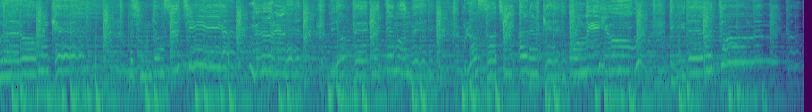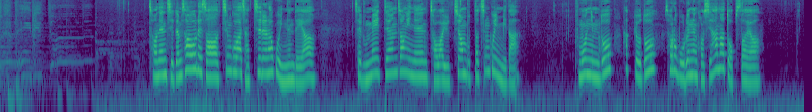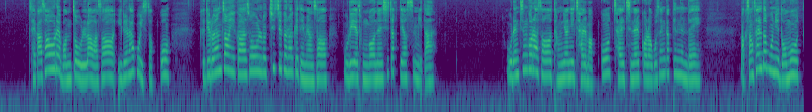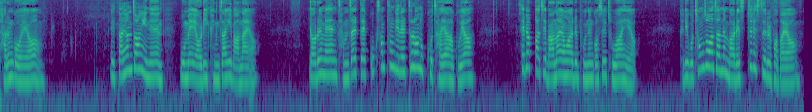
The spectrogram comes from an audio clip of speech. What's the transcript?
네그 저는 지금 서울에서 친구와 자취를 하고 있는데요. 제 룸메이트 현정이는 저와 유치원부터 친구입니다. 부모님도 학교도 서로 모르는 것이 하나도 없어요. 제가 서울에 먼저 올라와서 일을 하고 있었고 그 뒤로 현정이가 서울로 취직을 하게 되면서 우리의 동거는 시작되었습니다. 오랜 친구라서 당연히 잘 맞고 잘 지낼 거라고 생각했는데 막상 살다 보니 너무 다른 거예요. 일단 현정이는 몸에 열이 굉장히 많아요. 여름엔 잠잘 때 꼭 선풍기를 틀어놓고 자야 하고요. 새벽까지 만화 영화를 보는 것을 좋아해요. 그리고 청소하자는 말에 스트레스를 받아요.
